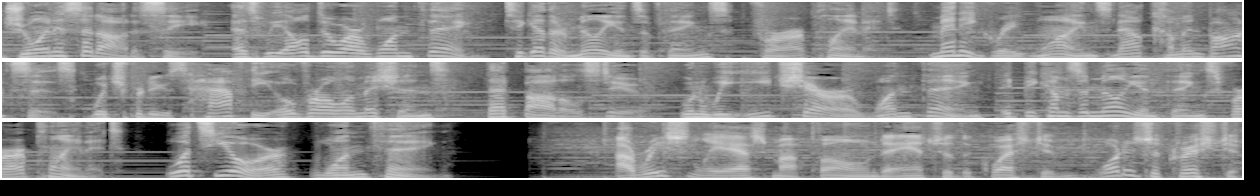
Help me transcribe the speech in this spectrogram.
Join us at Odyssey as we all do our one thing, together millions of things for our planet. Many great wines now come in boxes, which produce half the overall emissions that bottles do. When we each share our one thing, it becomes a million things for our planet. What's your one thing? I recently asked my phone to answer the question, What is a Christian?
